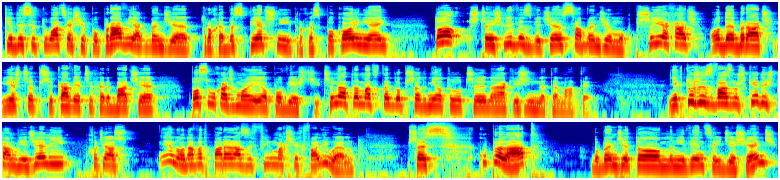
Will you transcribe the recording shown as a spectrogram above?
kiedy sytuacja się poprawi, jak będzie trochę bezpieczniej, trochę spokojniej, to szczęśliwy zwycięzca będzie mógł przyjechać, odebrać jeszcze przy kawie czy herbacie, posłuchać mojej opowieści, czy na temat tego przedmiotu, czy na jakieś inne tematy. Niektórzy z Was już kiedyś tam wiedzieli, chociaż nie no, nawet parę razy w filmach się chwaliłem. Przez kupę lat, bo będzie to mniej więcej 10,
